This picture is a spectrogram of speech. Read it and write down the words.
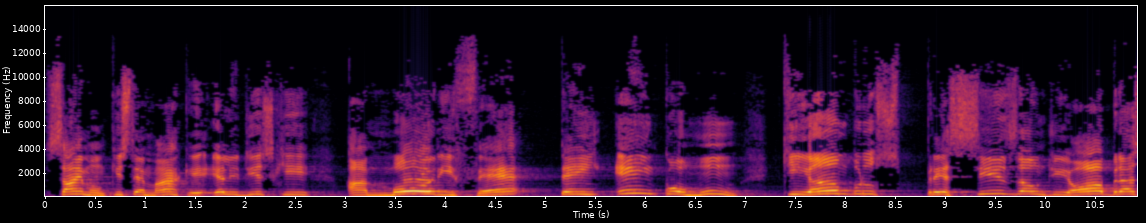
Simon Kistemark, ele diz que amor e fé têm em comum que ambos precisam de obras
